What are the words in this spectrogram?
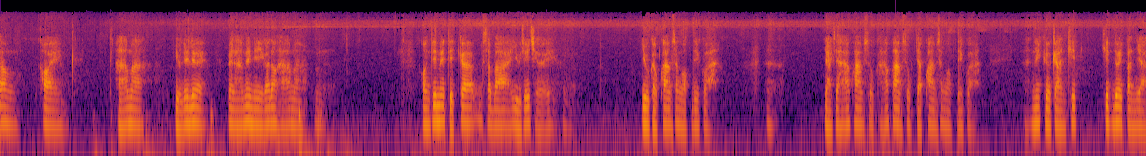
ต้องคอยหามาอยู่เรื่อยๆ เวลาไม่มีก็ต้องหามา คนที่ไม่ติดก็สบายอยู่เฉยๆ อยู่กับความสงบดีกว่า อยากจะหาความสุขหาความสุขจากความสงบดีกว่า นี่คือการคิดคิดด้วยปัญญา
